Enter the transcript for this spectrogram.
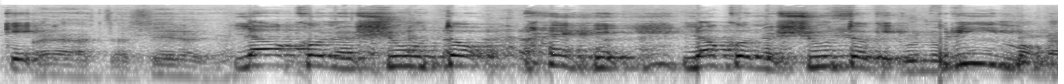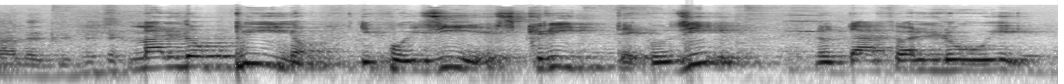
che l'ho conosciuto, l'ho conosciuto che primo malloppino di poesie scritte così, l'ho dato a lui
